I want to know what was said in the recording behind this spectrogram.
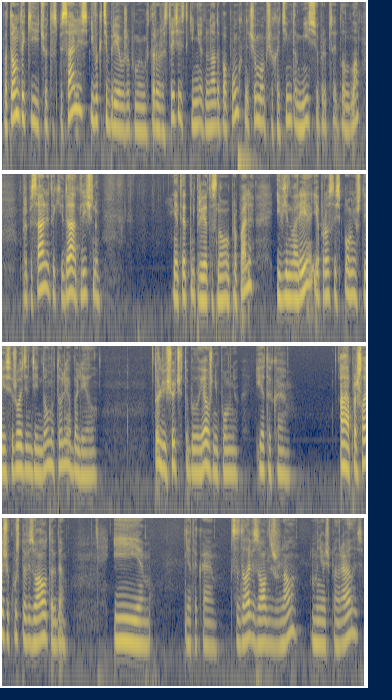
Потом такие что-то списались, и в октябре уже, по-моему, второй раз встретились, такие, нет, ну надо по пункту, на чем мы вообще хотим, там, миссию прописать, бла-бла-бла. Прописали, такие, да, отлично. Нет, это не привет, а снова пропали. И в январе я просто помню, что я сижу один день дома, то ли я болела, то ли еще что-то было, я уже не помню. И я такая... А, прошла еще курс по визуалу тогда. И я такая создала визуал для журнала, мне очень понравилось.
